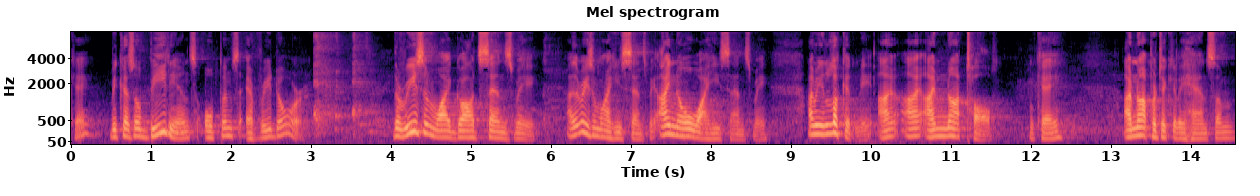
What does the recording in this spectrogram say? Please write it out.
Okay? Because obedience opens every door. The reason why God sends me, uh, the reason why He sends me, I know why He sends me. I mean, look at me. I, I, I'm not tall okay? I'm not particularly handsome,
